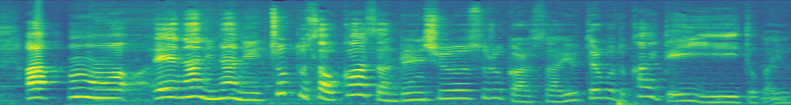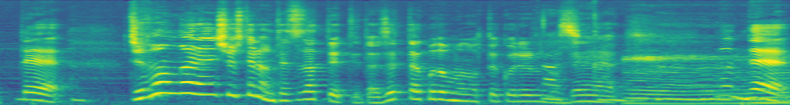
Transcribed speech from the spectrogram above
「あうんあえ何何？ちょっとさお母さん練習するからさ言ってること書いていい?」とか言って、自分が練習してるの手伝ってって言ったら絶対子供乗ってくれるので。確かに。うんなんで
